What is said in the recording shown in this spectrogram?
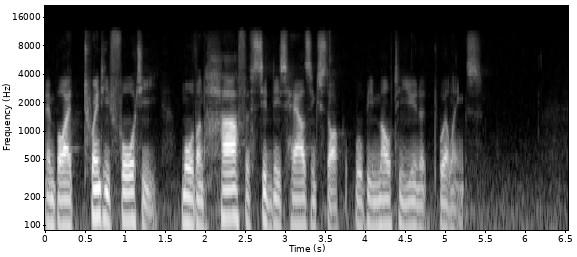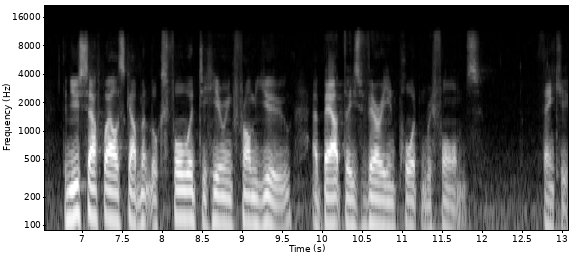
and by 2040 more than half of Sydney's housing stock will be multi-unit dwellings. The New South Wales Government looks forward to hearing from you about these very important reforms. Thank you.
